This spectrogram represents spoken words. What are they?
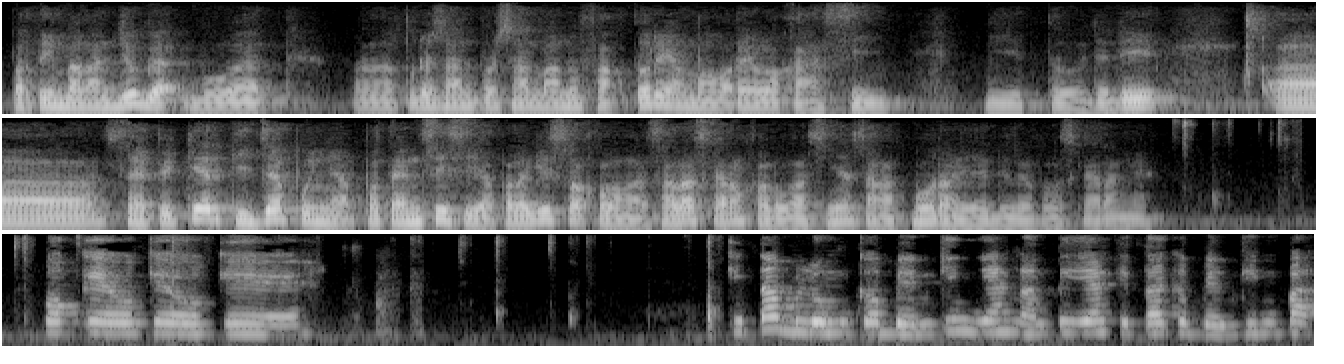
pertimbangan juga buat uh, perusahaan-perusahaan manufaktur yang mau relokasi gitu. Jadi uh, saya pikir Kija punya potensi sih, apalagi so, kalau nggak salah sekarang valuasinya sangat murah ya di level sekarang ya. Oke oke oke. Kita belum ke banking ya, nanti ya kita ke banking Pak.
